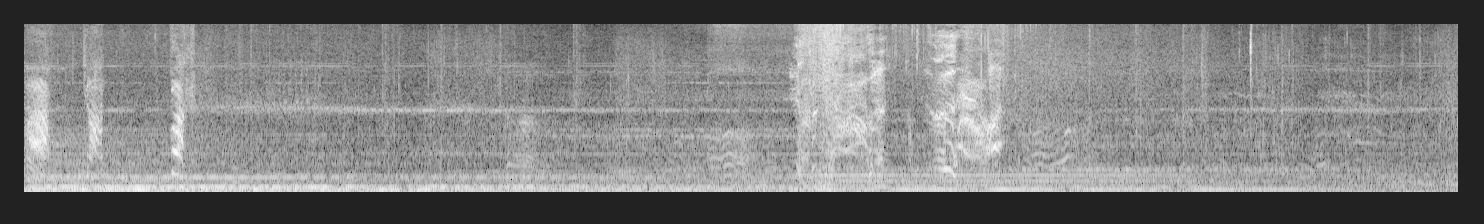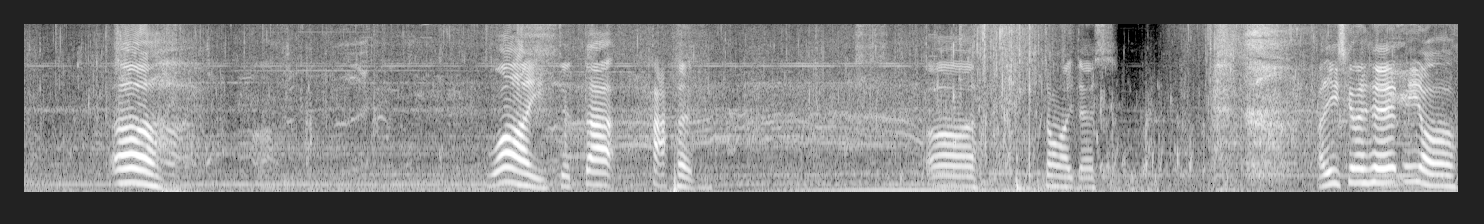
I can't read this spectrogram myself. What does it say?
ah! God! Fuck! Oh. Why did that happen? Oh, don't like this. Are these gonna hurt me or?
